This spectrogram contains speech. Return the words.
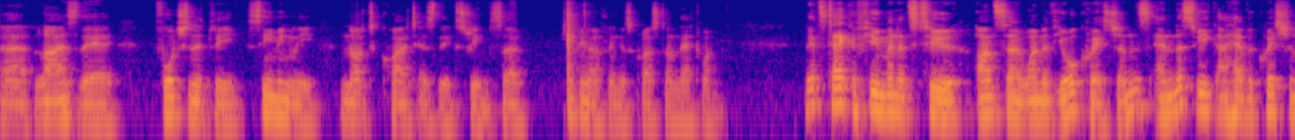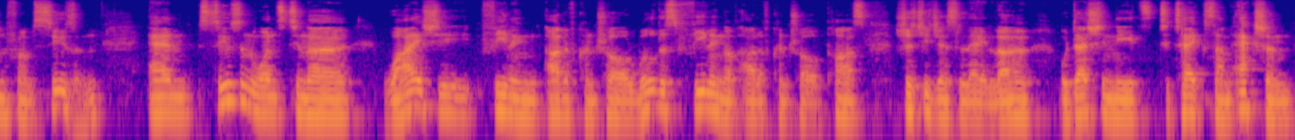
uh, lies there, fortunately, seemingly not quite as the extreme. So, keeping our fingers crossed on that one. Let's take a few minutes to answer one of your questions. And this week I have a question from Susan. And Susan wants to know why is she feeling out of control? Will this feeling of out of control pass? Should she just lay low? Or does she need to take some action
